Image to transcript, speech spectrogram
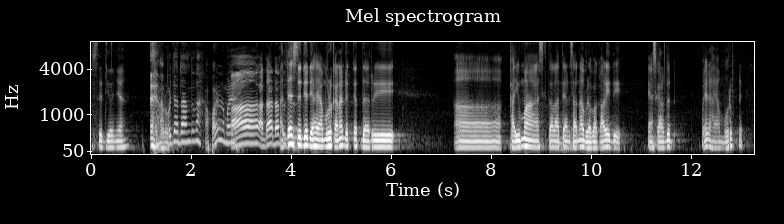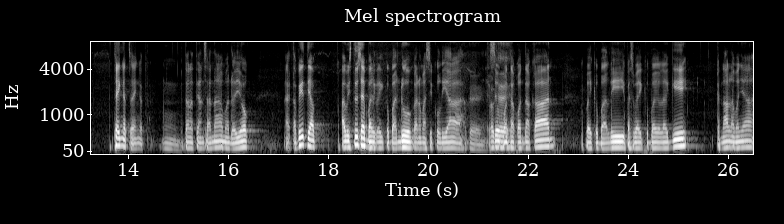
studionya. Eh, apa aja ada ada lah. Apa ya namanya? Ah, ada ada. Ada studio di Hayam Buruk karena deket dari eh Kayu Mas. Kita latihan sana berapa kali di yang sekarang tuh oh ya Hayam Buruk deh. Saya ingat, saya ingat. Kita latihan sana sama Doyok. Nah tapi tiap abis itu saya balik lagi ke Bandung karena masih kuliah. Oke. So Oke. kontak-kontakan, balik ke Bali. Pas balik ke Bali lagi, kenal namanya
